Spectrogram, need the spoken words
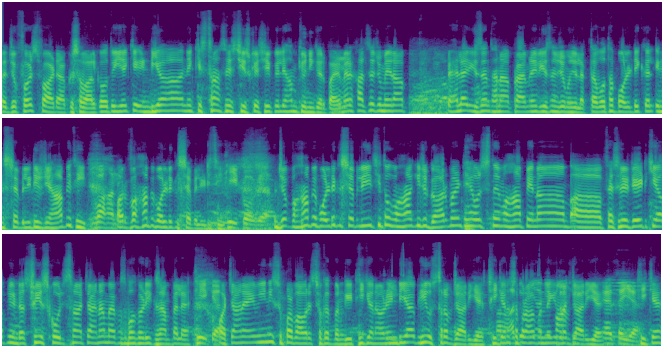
जो फ़र्स्ट पार्ट है आपके सवाल का वो तो ये कि इंडिया ने किस तरह से इस चीज़ को अचीव के लिए हम क्यों नहीं कर पाए? मेरे ख्याल से जो मेरा पहला रीज़न था ना प्राइमरी रीज़न जो मुझे लगता है वो था पॉलिटिकल इंस्टेबिलिटी जो यहाँ पे थी वहाँ और वहाँ पे पॉलिटिकल स्टेबिलिटी थी। ठीक हो गया। जब वहाँ पे पॉलिटिकल स्टेबिलिटी थी तो वहाँ की जो गवर्नमेंट है उसने वहाँ पे ना फैसिलिटेट किया अपनी इंडस्ट्रीज़ को जिस तरह चाइना मेरे पास बहुत बड़ी एग्ज़ाम्पल है। और चाइना एवी नहीं सुपर पावर इस वक्त बन गई ठीक है ना? और इंडिया भी उस तरफ़ जा रही है ठीक है ना? हाँ, सुपर पावर बनने की तरफ़ जा रही है ही है। ठीक है?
